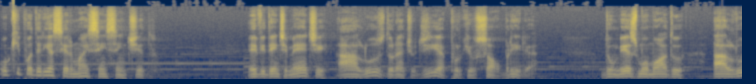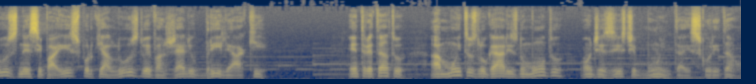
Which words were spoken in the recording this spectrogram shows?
O que poderia ser mais sem sentido? Evidentemente, há luz durante o dia porque o sol brilha. Do mesmo modo, há luz nesse país porque a luz do Evangelho brilha aqui. Entretanto, há muitos lugares no mundo onde existe muita escuridão.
